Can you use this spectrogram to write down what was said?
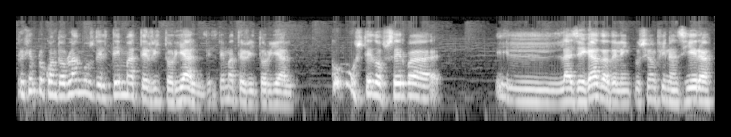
por ejemplo, cuando hablamos del tema territorial, del tema territorial, ¿cómo usted observa la llegada de la inclusión financiera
